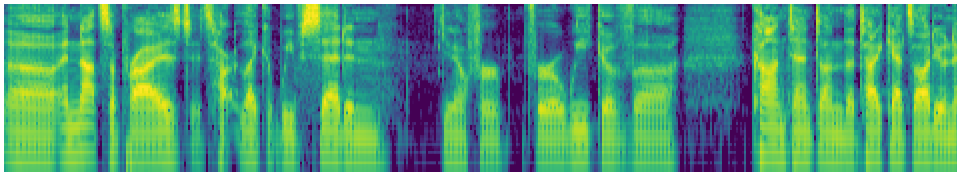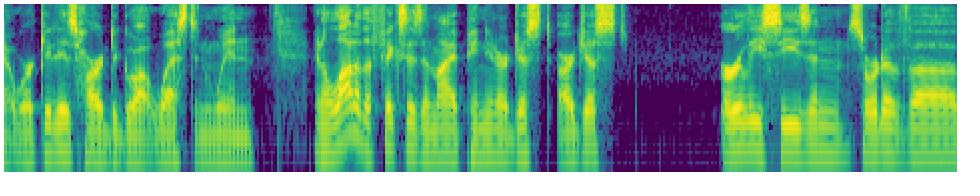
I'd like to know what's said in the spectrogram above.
uh, and not surprised. It's hard, like we've said in you know for for a week of uh, content on the Ticats audio network. It is hard to go out west and win, and a lot of the fixes, in my opinion, are just are just early season sort of uh,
